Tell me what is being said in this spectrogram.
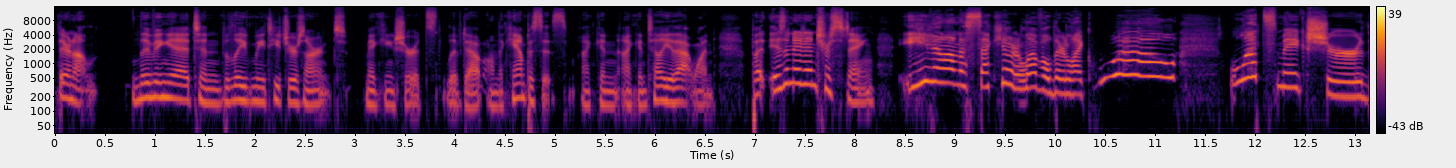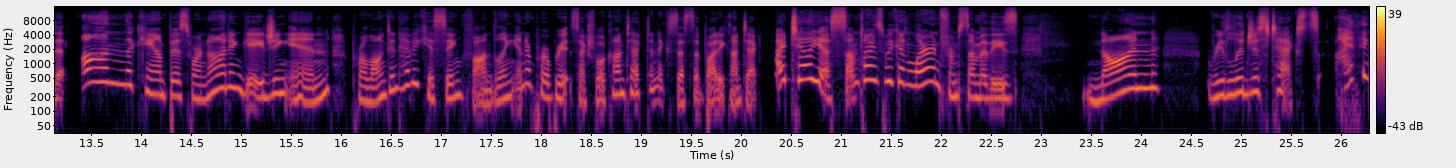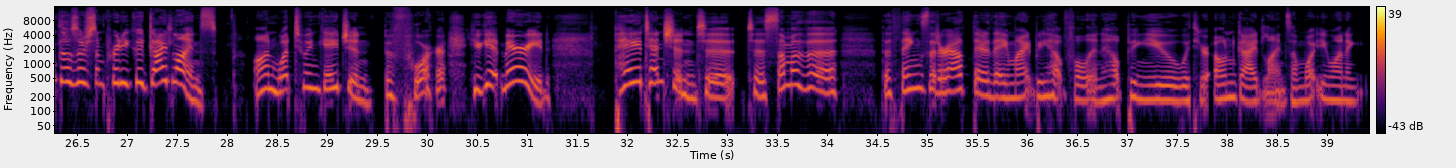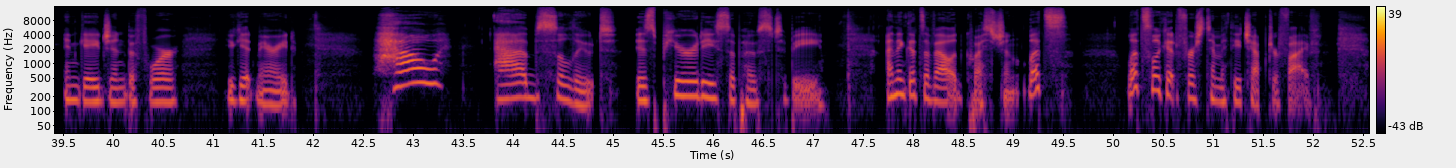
they're not living it. And believe me teachers aren't making sure it's lived out on the campuses. I can i can tell you that one. But isn't it interesting? Even on a secular level they're like well let's make sure that on the campus we're not engaging in prolonged and heavy kissing fondling inappropriate sexual contact and excessive body contact. I tell you sometimes we can learn from some of these non religious texts, I think those are some pretty good guidelines on what to engage in before you get married. Pay attention to, to some of the the things that are out there. They might be helpful in helping you with your own guidelines on what you want to engage in before you get married. How absolute is purity supposed to be? I think that's a valid question. Let's Let's look at 1 Timothy chapter 5.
